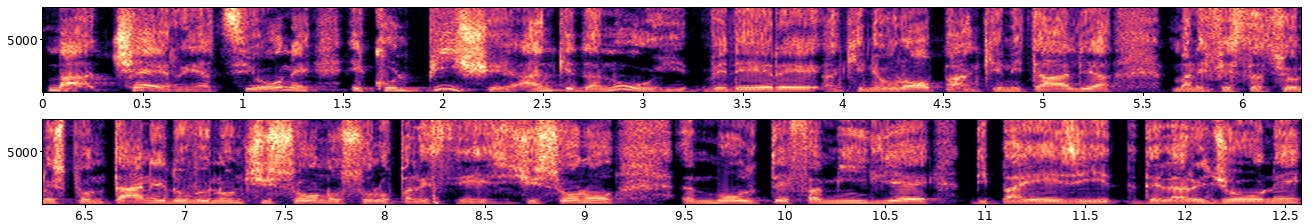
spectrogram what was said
ma c'è reazione e colpisce anche da noi vedere anche in Europa, anche in Italia, manifestazioni spontanee dove non ci sono solo palestinesi, ci sono eh, molte famiglie di paesi della regione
